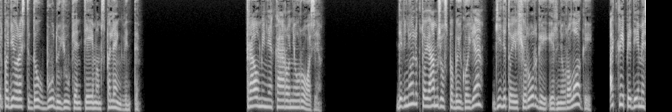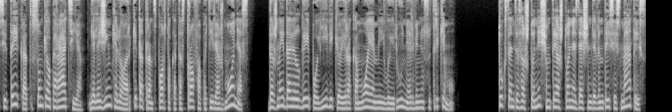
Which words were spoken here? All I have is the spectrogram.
ir padėjo rasti daug būdų jų kentėjimams palengvinti. Trauminė karo neurozė. XIX amžiaus pabaigoje gydytojai chirurgai ir neurologai atkreipė dėmesį į tai, kad sunkia operacija, geležinkelio ar kitą transporto katastrofą patyrę žmonės dažnai dar ilgai po įvykio yra kamuojami įvairių nervinių sutrikimų. 1889 metais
